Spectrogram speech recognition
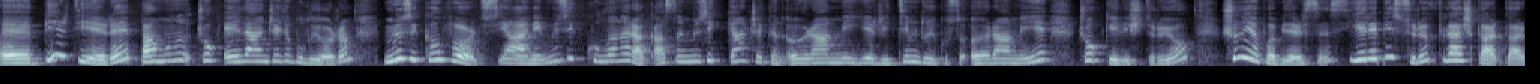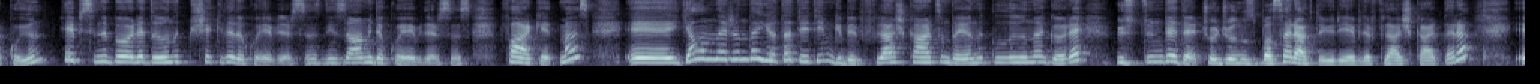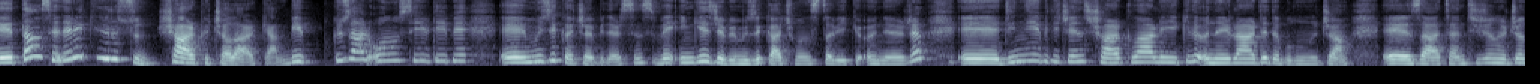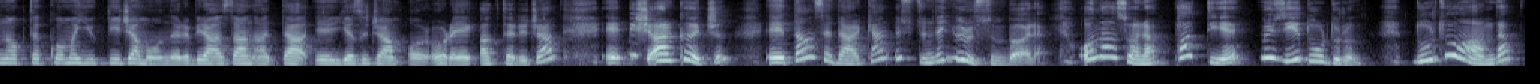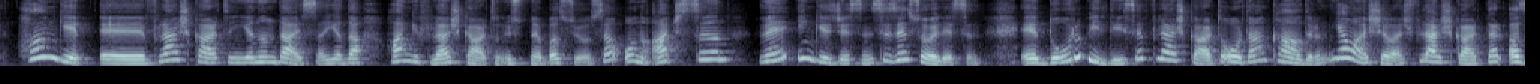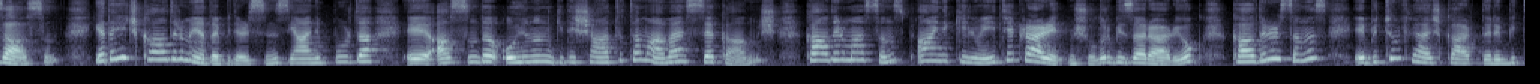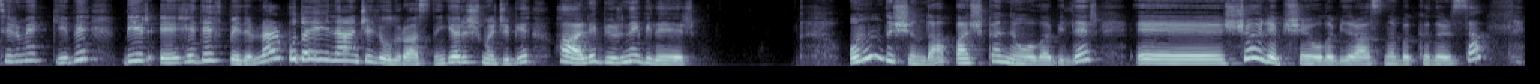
Ee, bir diğeri ben bunu çok eğlenceli buluyorum. Musical words yani müzik kullanarak aslında müzik gerçekten öğrenmeyi, ritim duygusu öğrenmeyi çok geliştiriyor. Şunu yapabilirsiniz. Yere bir sürü flash kartlar koyun. Hepsini böyle dağınık bir şekilde de koyabilirsiniz. Nizami de koyabilirsiniz. Fark etmez. Ee, yanlarında ya da dediğim gibi flash kartın dayanıklılığına göre üstünde de çocuğunuz basarak da yürüyebilir flash kartlara. E, dans ederek yürüsün şarkı çalarken. Bir güzel onun sevdiği bir e, müzik açabilirsiniz ve İngilizce bir müzik açmanızı tabii ki öneririm. E, dinleyebileceğiniz şarkılarla ilgili önerilerde de bulunacağım. E, zaten tijanhoca.com'a yükleyeceğim onları. Birazdan hatta e, yazacağım or oraya aktaracağım. E, bir şarkı açın. E, dans ederken üstünde yürüsün böyle. Ondan sonra pat diye müziği durdurun. Durduğu anda hangi e, flash kartın yanındaysa ya da hangi flash kartın üstüne basıyorsa onu açsın ve İngilizcesini size söylesin. E, doğru bildiyse flash kartı oradan kaldırın. Yavaş yavaş flash kartlar azalsın. Ya da hiç kaldırmayabilirsiniz. Yani burada e, aslında oyunun gidişatı tamamen size kalmış. Kaldırmazsanız aynı kelimeyi tekrar etmiş olur. Bir zarar yok. Kaldırırsanız e, bütün flash kartları bitirmek gibi bir e, hedef belirler. Bu da eğlenceli olur aslında. Yarışmacı bir hale bürünebilir. Onun dışında başka ne olabilir? Ee, şöyle bir şey olabilir aslında bakılırsa.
